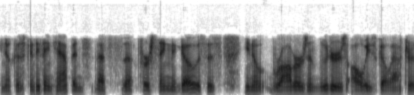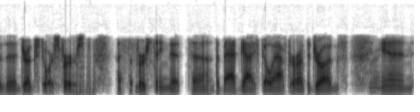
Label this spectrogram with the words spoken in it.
You know, because if anything happens, that's the first thing that goes. Is you know, robbers and looters always go after the drugstores first. That's the first thing that uh, the bad guys go after are the drugs Right. and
